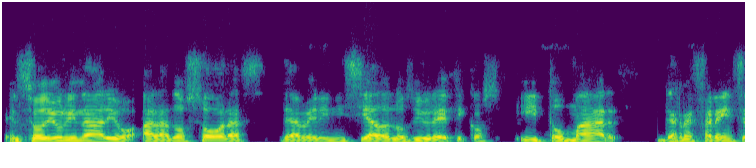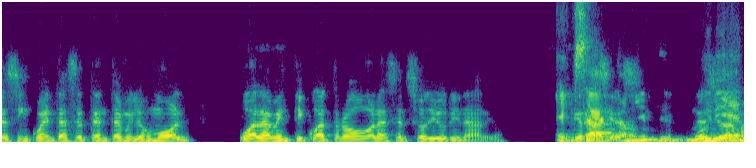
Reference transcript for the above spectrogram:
el sodio urinario a las dos horas de haber iniciado los diuréticos y tomar de referencia 50 a 70 milimol o a las 24 horas el sodio urinario. Exactamente. Muy bien.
